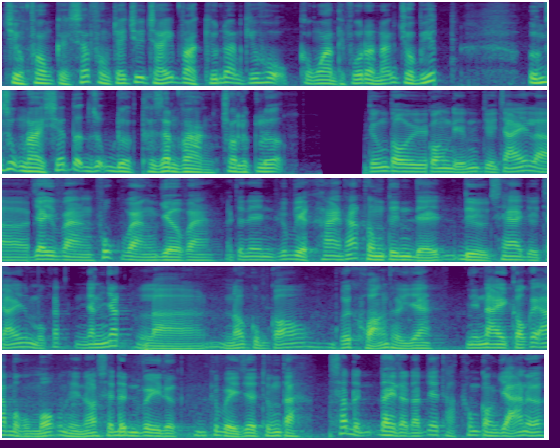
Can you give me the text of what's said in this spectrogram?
trưởng phòng cảnh sát phòng cháy chữa cháy và cứu nạn cứu hộ công an thành phố Đà Nẵng cho biết, ứng dụng này sẽ tận dụng được thời gian vàng cho lực lượng. Chúng tôi quan điểm chữa cháy là dây vàng, phút vàng, giờ vàng. Cho nên cái việc khai thác thông tin để điều xe chữa cháy một cách nhanh nhất là nó cũng có một cái khoảng thời gian. như nay có cái app 111 thì nó sẽ định vị được cái vị cho chúng ta. Xác định đây là đám cháy thật, không còn giả nữa.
